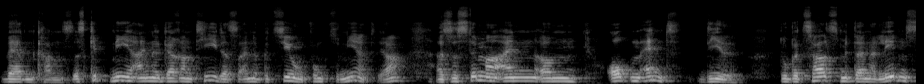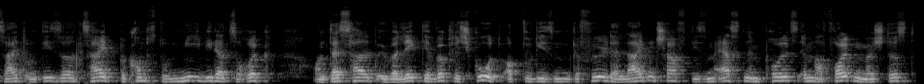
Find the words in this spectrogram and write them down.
werden kannst. Es gibt nie eine Garantie, dass eine Beziehung funktioniert. Ja? Es ist immer ein ähm, Open-End-Deal. Du bezahlst mit deiner Lebenszeit und diese Zeit bekommst du nie wieder zurück. Und deshalb überleg dir wirklich gut, ob du diesem Gefühl der Leidenschaft, diesem ersten Impuls immer folgen möchtest,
